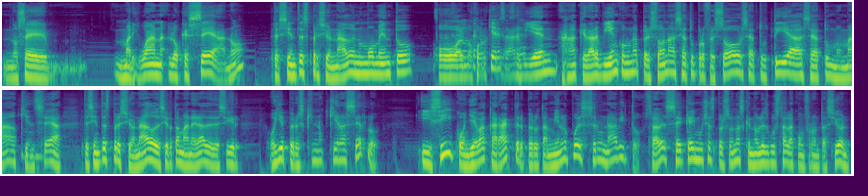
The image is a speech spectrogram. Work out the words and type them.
no sé, marihuana, lo que sea, ¿no? Te sientes presionado en un momento o a lo mejor quedar bien, ajá, quedar bien con una persona, sea tu profesor, sea tu tía, sea tu mamá, quien sea. Te sientes presionado de cierta manera de decir, oye, pero es que no quiero hacerlo. Y sí, conlleva carácter, pero también lo puedes hacer un hábito, ¿sabes? Sé que hay muchas personas que no les gusta la confrontación.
